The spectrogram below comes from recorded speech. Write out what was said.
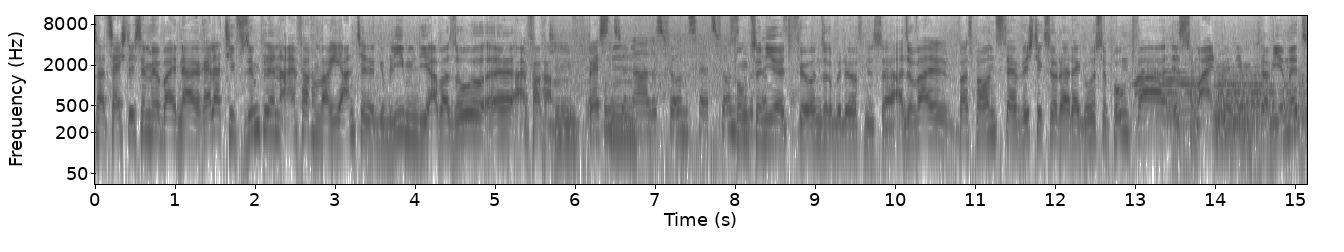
Tatsächlich sind wir bei einer relativ simplen, einfachen Variante geblieben, die aber so äh, einfach am besten funktional ist für uns jetzt, für unsere funktioniert für unsere Bedürfnisse. Also weil was bei uns der wichtigste oder der größte Punkt war, ist zum einen wir nehmen Klavier mit.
